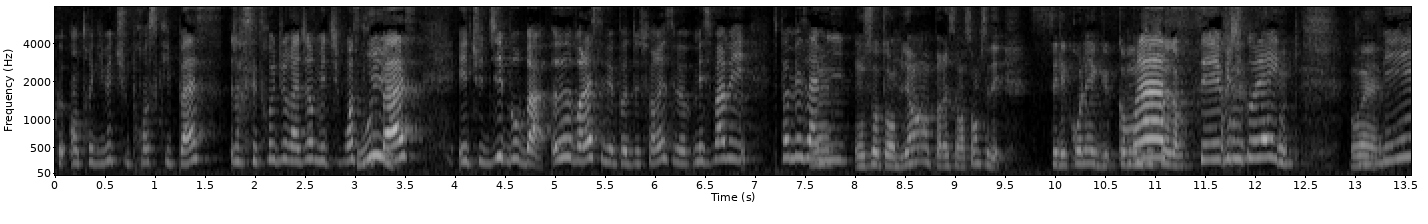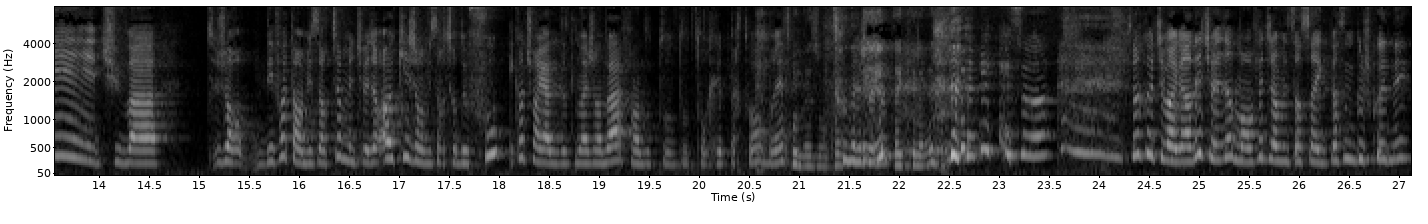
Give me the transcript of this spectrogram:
que, entre guillemets, tu prends ce qui passe. Genre, c'est trop dur à dire, mais tu prends ce Oui. qui passe. Et tu te dis, bon, bah, eux, voilà, c'est mes potes de soirée, c'est pas- mais c'est pas mes, c'est pas mes amis. On s'entend bien, on peut rester ensemble, c'est des... c'est les collègues, comme on dit. Voilà, tu vois, genre. c'est mes collègues. Ouais. Mais tu vas. Genre, des fois, t'as envie de sortir, mais tu vas dire, ok, j'ai envie de sortir de fou. Et quand tu vas regarder dans ton agenda, enfin, dans ton, dans ton répertoire, bref, Ton agenda. ton agenda, T'as quel âge? Ça va. Genre, quand tu vas regarder, tu vas dire, mais en fait, j'ai envie de sortir avec personne que je connais.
